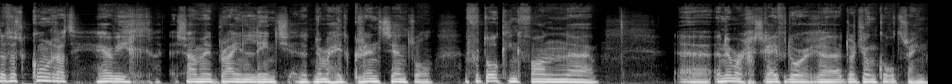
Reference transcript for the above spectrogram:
Dat was Conrad Herwig samen met Brian Lynch. En het nummer heet Grand Central. Een vertolking van uh, uh, een nummer geschreven door, uh, door John Coltrane.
